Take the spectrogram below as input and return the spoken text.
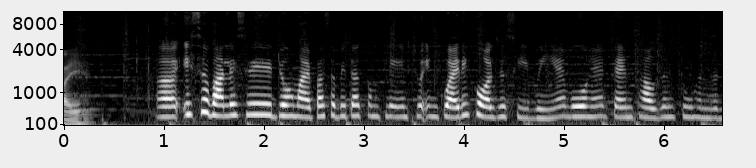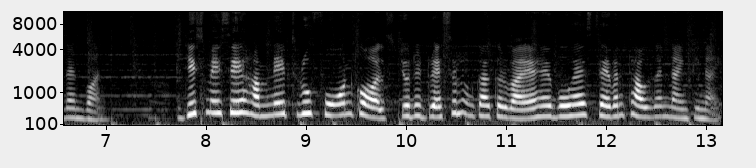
आए हैं। इस हवाले से जो हमारे पास अभी तक कम्प्लेंट जो इंक्वायरी कॉल रिसीव हुई हैं वो हैं 10,201 जिसमें से हमने थ्रू फ़ोन कॉल्स जो रिड्रेसल उनका करवाया है, वो है सेवन थाउज़ेंड नाइन्टी नाइन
